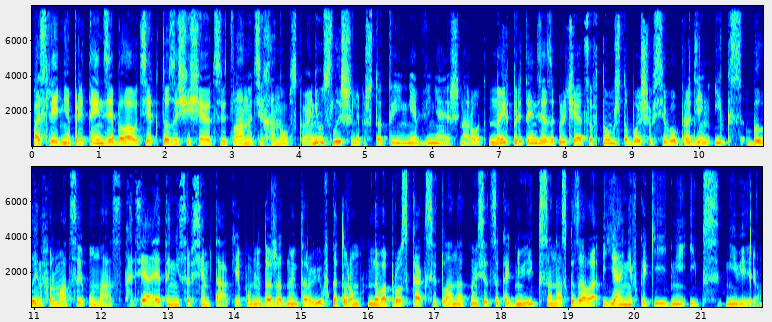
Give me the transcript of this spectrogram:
Последняя претензия была у тех, кто защищают Светлану Тихановскую. Они услышали, что ты не обвиняешь народ, но их претензия заключается в том, что больше всего про День X было информации у нас. Хотя это не совсем так. Я помню даже одно интервью, в котором на вопрос, как Светлана относится к Дню X, она сказала, я ни в какие дни X не верю.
